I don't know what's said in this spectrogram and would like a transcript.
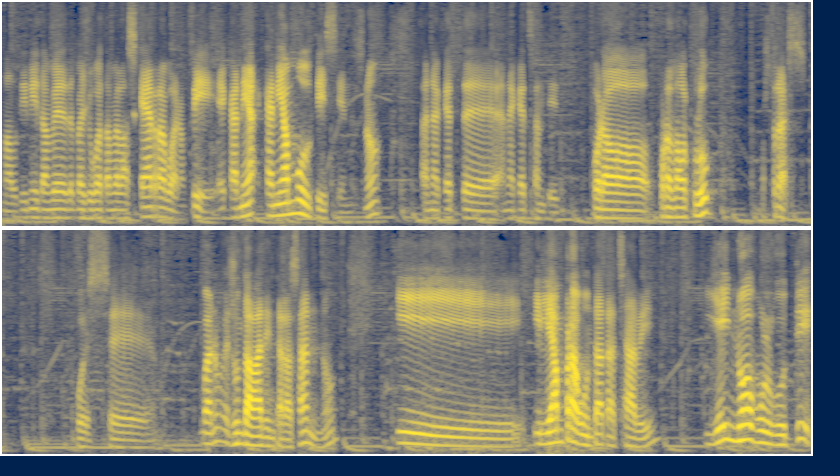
Maldini també va jugar també a l'esquerra. Bueno, en fi, eh, que n'hi ha, ha moltíssims, no? En aquest, eh, en aquest sentit. Però, però del club, ostres, pues, eh, bueno, és un debat interessant, no? I, I li han preguntat a Xavi i ell no ha volgut dir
